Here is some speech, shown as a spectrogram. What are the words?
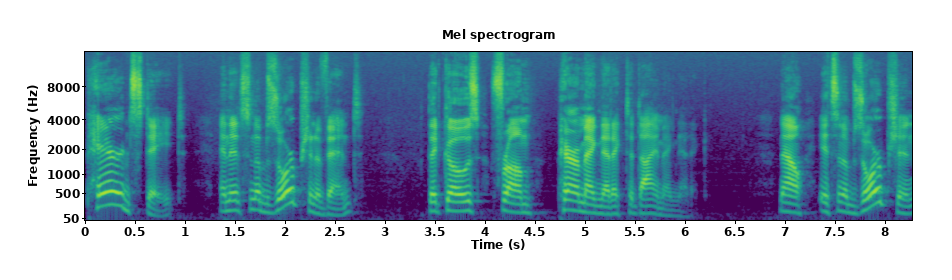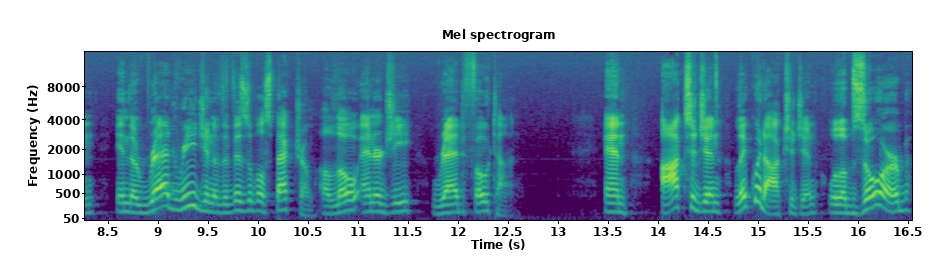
paired state, and it's an absorption event that goes from paramagnetic to diamagnetic. Now, it's an absorption in the red region of the visible spectrum, a low energy red photon. And oxygen, liquid oxygen, will absorb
